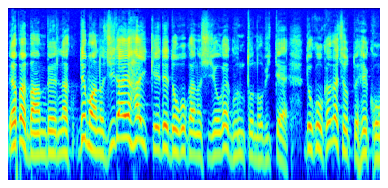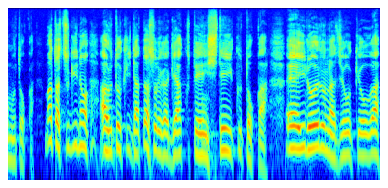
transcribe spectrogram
やっぱりまんべんなくでもあの時代背景でどこかの市場がぐんと伸びてどこかがちょっとへこむとかまた次のある時だったらそれが逆転していくとか、えー、いろいろな状況が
